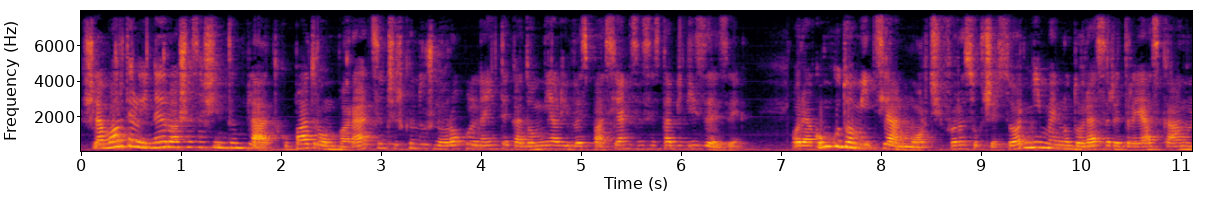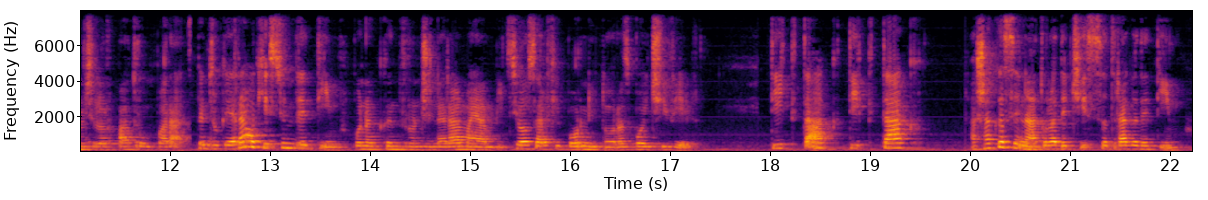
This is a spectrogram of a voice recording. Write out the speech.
Și la moartea lui Nero așa s-a și întâmplat, cu patru împărați încercându-și norocul înainte ca domnia lui Vespasian să se stabilizeze. Ori acum cu Domitian mort și fără succesor, nimeni nu dorea să retrăiască anul celor patru împărați, pentru că era o chestiune de timp până când un general mai ambițios ar fi pornit un război civil. Tic-tac, tic-tac, așa că senatul a decis să tragă de timp.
